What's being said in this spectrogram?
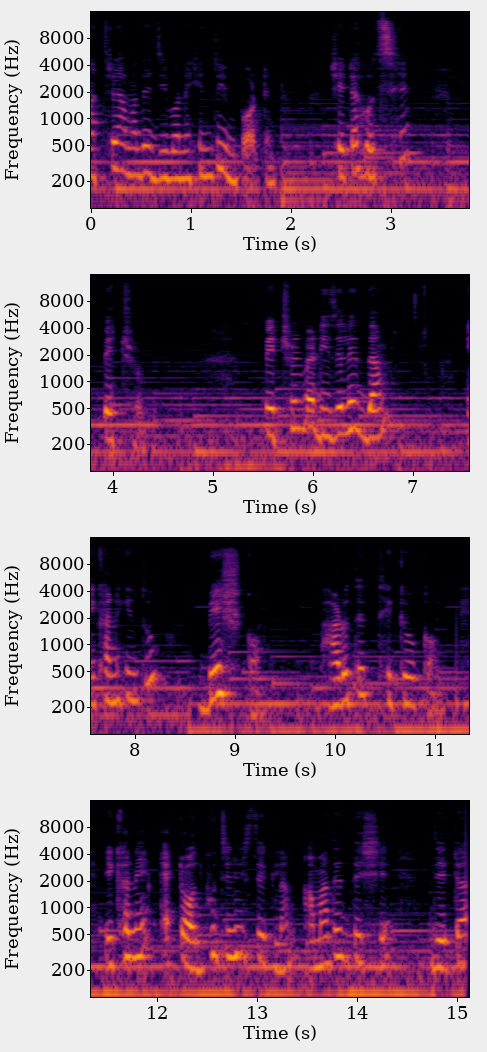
মাত্রায় আমাদের জীবনে কিন্তু ইম্পর্টেন্ট সেটা হচ্ছে পেট্রোল। পেট্রোল বা ডিজেলের দাম এখানে কিন্তু বেশ কম, ভারতের থেকেও কম। এখানে একটা অদ্ভুত জিনিস দেখলাম, আমাদের দেশে যেটা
